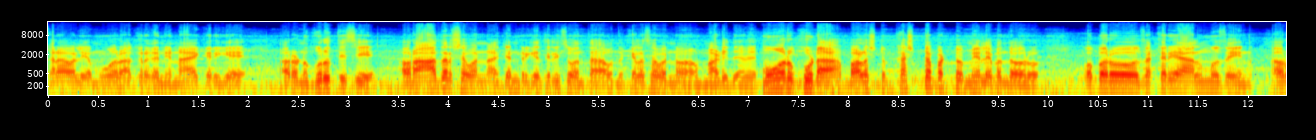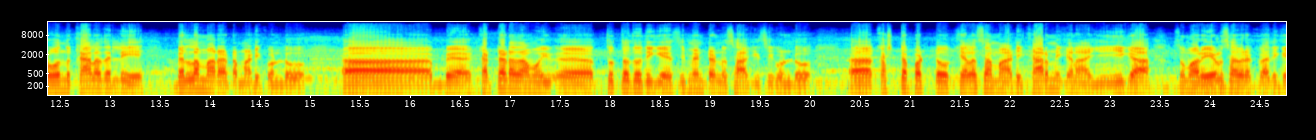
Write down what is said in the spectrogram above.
ಕರಾವಳಿಯ ಮೂವರು ಅಗ್ರಗಣ್ಯ ನಾಯಕರಿಗೆ ಅವರನ್ನು ಗುರುತಿಸಿ ಅವರ ಆದರ್ಶವನ್ನು ಜನರಿಗೆ ತಿಳಿಸುವಂತಹ ಒಂದು ಕೆಲಸವನ್ನು ಮಾಡಿದ್ದೇವೆ. ಮೂವರು ಕೂಡ ಭಾಳಷ್ಟು ಕಷ್ಟಪಟ್ಟು ಮೇಲೆ ಬಂದವರು. ಒಬ್ಬರು ಜಕರಿಯಾ ಅಲ್ಮುಸೈನ್. ಅವರು ಒಂದು ಕಾಲದಲ್ಲಿ ಬೆಲ್ಲ ಮಾರಾಟ ಮಾಡಿಕೊಂಡು ಕಟ್ಟಡದ ತುತ್ತ ತುದಿಗೆ ಸಿಮೆಂಟನ್ನು ಸಾಗಿಸಿಕೊಂಡು ಕಷ್ಟಪಟ್ಟು ಕೆಲಸ ಮಾಡಿ ಕಾರ್ಮಿಕನಾಗಿ ಈಗ ಸುಮಾರು ಏಳು ಸಾವಿರಕ್ಕೂ ಅಧಿಕ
